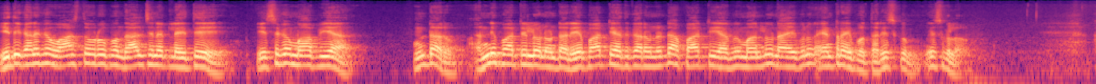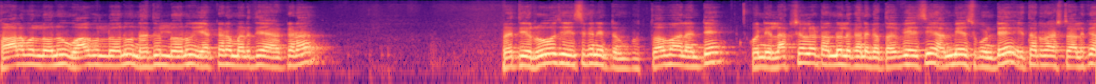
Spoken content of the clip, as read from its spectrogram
ఇది కనుక వాస్తవ రూపం దాల్చినట్లయితే ఇసుక మాఫియా ఉంటారు. అన్ని పార్టీల్లోనూ ఉంటారు. ఏ పార్టీ అధికారంలో ఉంటే ఆ పార్టీ అభిమానులు నాయకులు ఎంటర్ అయిపోతారు ఇసుక ఇసుకలో. కాలువల్లోనూ వాగుల్లోనూ నదుల్లోనూ ఎక్కడ మడితే అక్కడ ప్రతిరోజు ఇసుకని తవ్వాలంటే కొన్ని లక్షల టన్నులు కనుక తవ్వేసి అమ్మేసుకుంటే ఇతర రాష్ట్రాలకు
